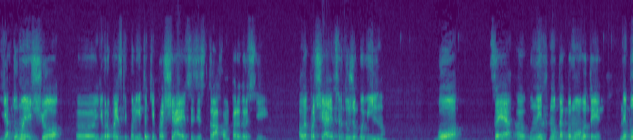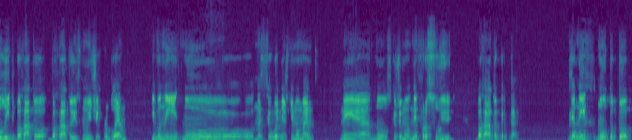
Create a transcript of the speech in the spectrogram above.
Я думаю, що е, європейські політики прощаються зі страхом перед Росією, але прощаються дуже повільно. Бо це е, у них, ну так би мовити, не болить багато, багато існуючих проблем, і вони ну, на сьогоднішній момент не, ну, скажімо, не форсують багато питань. Для них, ну тобто,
